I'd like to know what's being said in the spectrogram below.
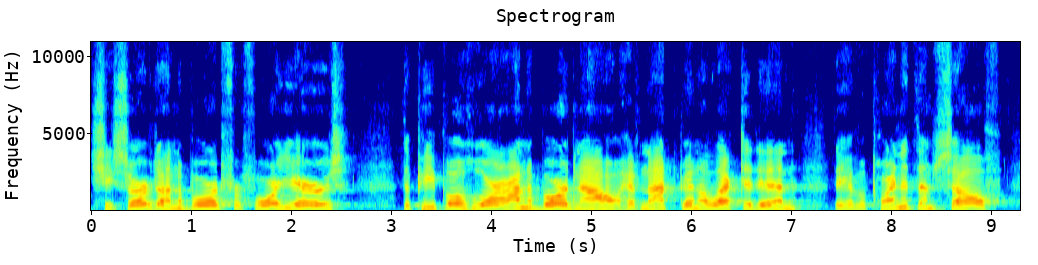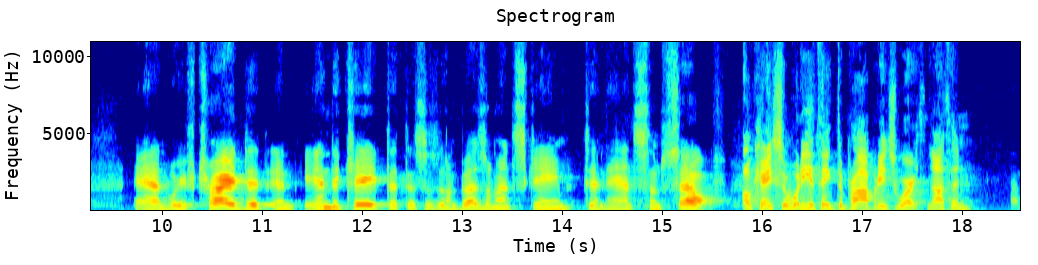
she served on the board for four years. The people who are on the board now have not been elected in, they have appointed themselves, and we've tried to in- indicate that this is an embezzlement scheme to enhance themselves. Okay, so what do you think the property's worth? Nothing? Um,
